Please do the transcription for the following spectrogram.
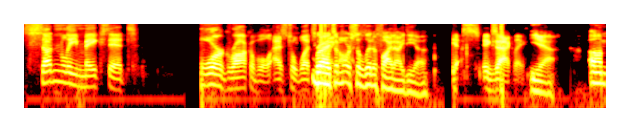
suddenly makes it more grokkable as to what's right. It's a on. more solidified idea. Yes, exactly. Yeah. Um,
